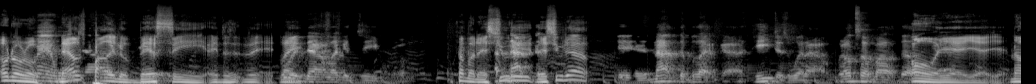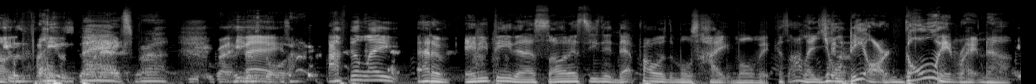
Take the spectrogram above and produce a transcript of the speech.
Oh no, no, Man that was probably like the best G. scene. And the, the, Like, like went down like a G, bro. talking about that shooting, Not- that shootout. Yeah, not the black guy. He just went out. But I'm talking about the. Oh yeah, yeah, yeah. No, He was- oh, he was going at facts, it, bro. bro. He Facts. was going. I feel like out of anything that I saw that season, that probably was the most hype moment because I was like, yo, they are going right now.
